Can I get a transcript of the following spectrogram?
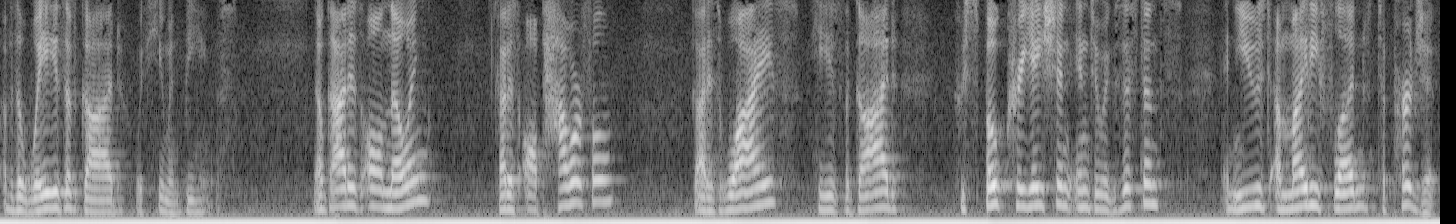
of the ways of God with human beings. Now, God is all knowing, God is all powerful, God is wise. He is the God who spoke creation into existence and used a mighty flood to purge it.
